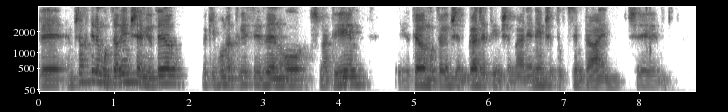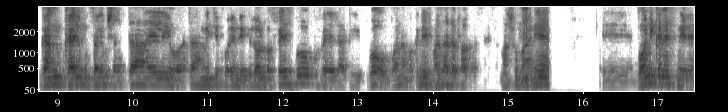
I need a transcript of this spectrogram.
והמשכתי למוצרים שהם יותר בכיוון ה three season או שנתיים, יותר המוצרים שהם גאדג'טים, שמעניינים, שתופסים את העין, שגם כאלה מוצרים שאתה אלי או אתה עמית יכולים לגלול בפייסבוק ולהגיד וואו בואנה מגניב מה זה הדבר הזה, זה משהו מעניין, בואו ניכנס נראה.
